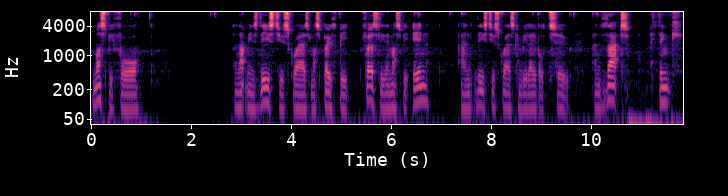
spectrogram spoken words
must be 4, and that means these two squares must both be, firstly they must be in, and these two squares can be labelled 2. And that, I think,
